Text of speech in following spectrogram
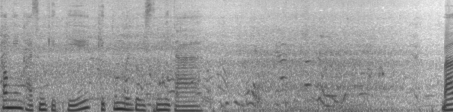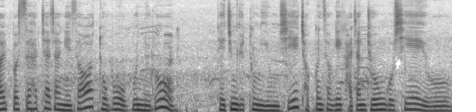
성인 가슴 깊이 깊은 물도 있습니다. 마을버스 하차장에서 도보 5분으로 대중교통 이용 시 접근성이 가장 좋은 곳이에요.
